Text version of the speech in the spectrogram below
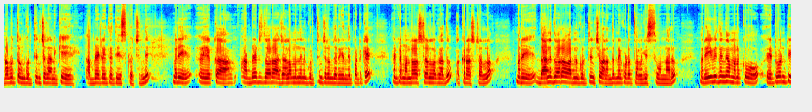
ప్రభుత్వం గుర్తించడానికి అప్డేట్ అయితే తీసుకొచ్చింది. మరి ఈ యొక్క అప్డేట్స్ ద్వారా చాలామందిని గుర్తించడం జరిగింది ఇప్పటికే. అంటే మన రాష్ట్రాల్లో కాదు పక్క రాష్ట్రాల్లో. మరి దాని ద్వారా వారిని గుర్తించి వారందరినీ కూడా తొలగిస్తూ ఉన్నారు. మరి ఈ విధంగా మనకు ఎటువంటి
